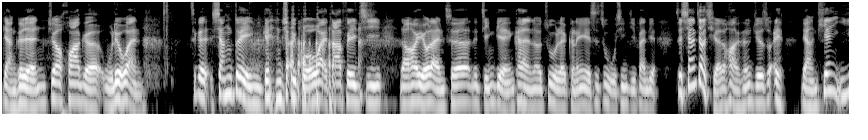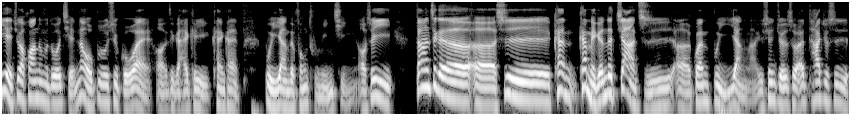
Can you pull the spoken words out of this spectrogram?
两个人就要花个五六万。这个相对你跟去国外搭飞机，然后游览车那景点看，然后住了可能也是住五星级饭店。这相较起来的话，可能觉得说，哎，两天一夜就要花那么多钱，那我不如去国外哦，这个还可以看看不一样的风土民情哦。所以当然这个呃是看看每个人的价值呃观不一样啦。有些人觉得说，哎，它就是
